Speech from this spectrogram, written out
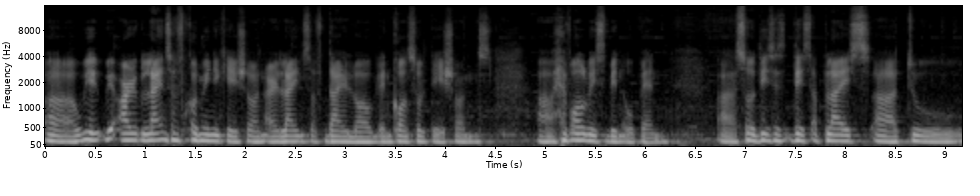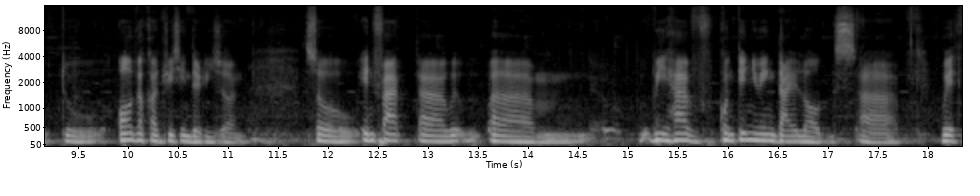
uh, we, we our lines of communication, our lines of dialogue and consultations uh, have always been open. Uh, so this is this applies uh, to to all the countries in the region. So in fact, uh, we, um, we have continuing dialogues uh, with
